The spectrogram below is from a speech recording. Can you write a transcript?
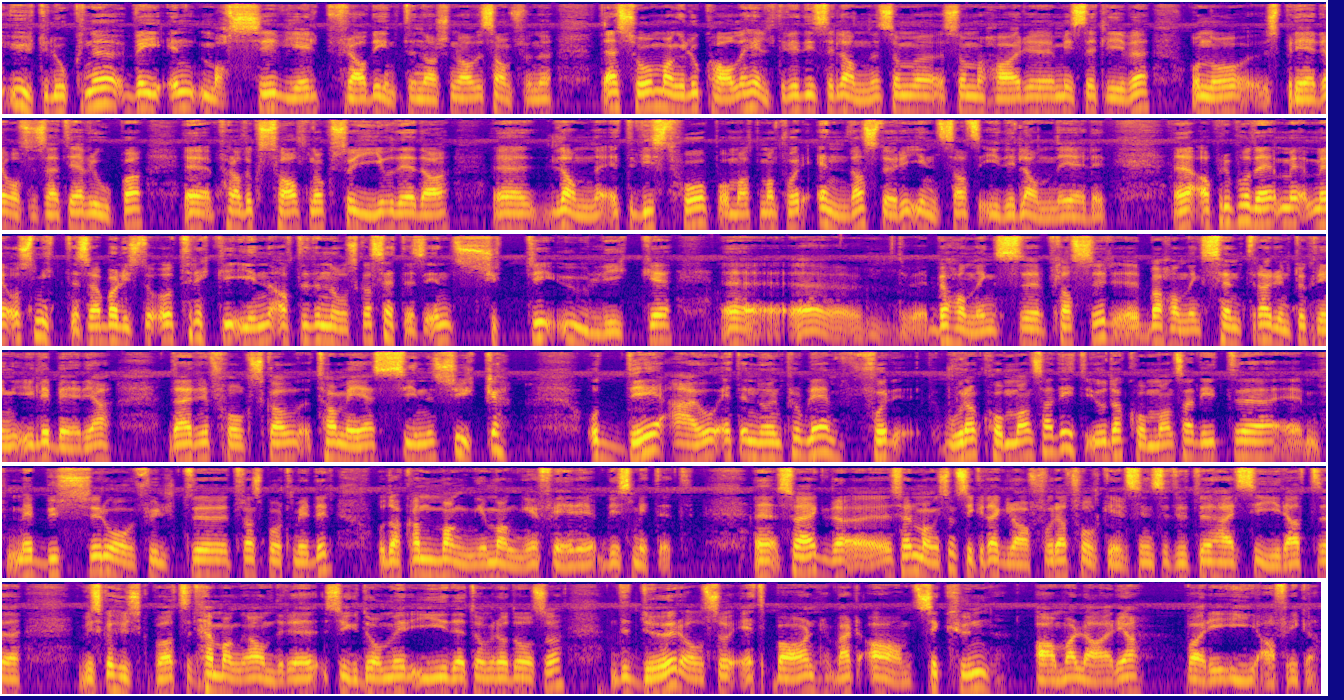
utelukkende ved en massiv hjelp fra det internasjonale samfunnet. Det er så mange lokale helter i disse landene som, som har mistet livet, og nå sprer det også seg til Europa. Paradoksalt nok så gir jo det da Eh, landene et visst håp om at man får enda større innsats i de landene det gjelder. Eh, apropos det med, med, å smitte, så har jeg bare lyst til å trekke inn at det nå skal settes inn 70 ulike eh, eh behandlingsplasser, behandlingssentra rundt omkring i Liberia, der folk skal ta med sine syke. Og det er jo et enormt problem. for hvordan kommer man seg dit? Jo, da kommer man seg dit eh, med busser og overfylte transportmidler, og da kan mange, mange flere bli smittet. Eh, så er, så er, det mange som sikkert er glad for at Folkehelseinstituttet her sier at eh, vi skal huske på at det er mange andre sykdommer i dette området også. Det dør altså et barn hvert annet sekund av malaria bare i Afrika.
